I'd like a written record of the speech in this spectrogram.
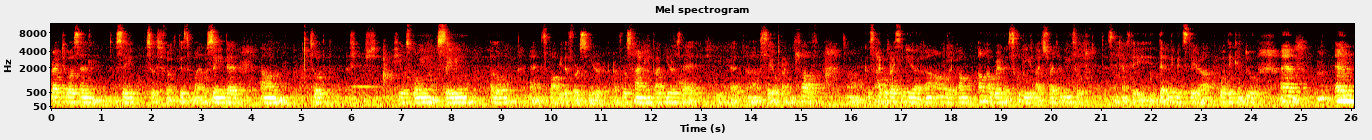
write, to us and say, so this one I was saying that, um, so he was going sailing alone, and it's probably the first year, first time in five years that he had uh, sailed by himself because um, hypoglycemia uh, um, unawareness could be life-threatening. So sometimes they that limits their uh, what they can do, and and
